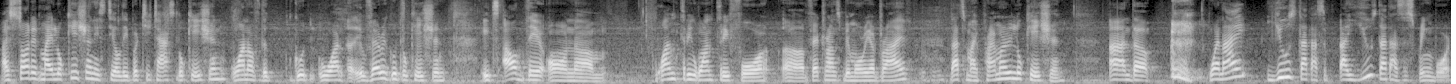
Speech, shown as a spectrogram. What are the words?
I started my location is still Liberty Tax location, one of the good one, a very good location. It's out there on um, 13134 uh, Veterans Memorial Drive. Mm-hmm. That's my primary location. And uh, when I use that as a, I use that as a springboard,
